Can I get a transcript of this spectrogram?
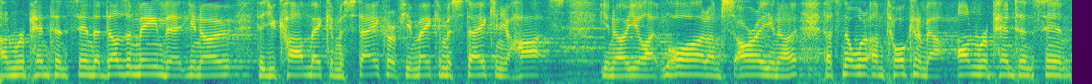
Unrepentant sin. That doesn't mean that, you know, that you can't make a mistake, or if you make a mistake in your hearts, you know, you're like, Lord, I'm sorry, you know. That's not what I'm talking about. Unrepentant sin.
